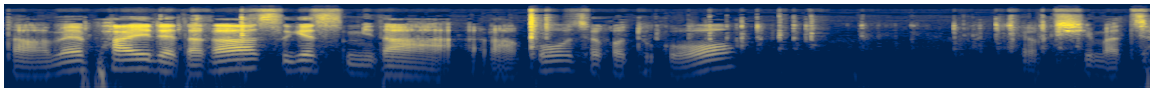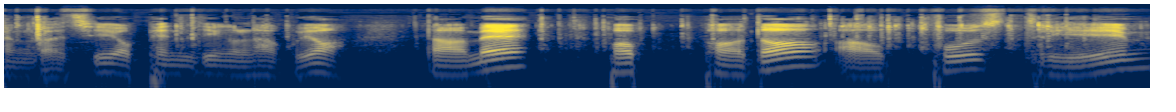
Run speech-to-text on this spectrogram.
다음에 파일에다가 쓰겠습니다. 라고 적어두고 역시 마찬가지 어펜딩을 하고요. 다음에 버퍼더 아웃풋 스트림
